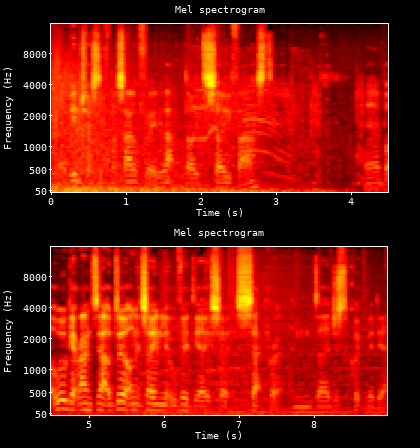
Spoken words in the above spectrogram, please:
It'll be interesting for myself really. That died so fast. Uh, but I will get round to that. I'll do it on its own little video so it's separate and uh, just a quick video.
